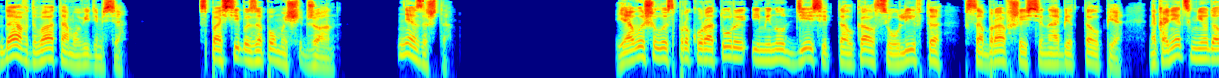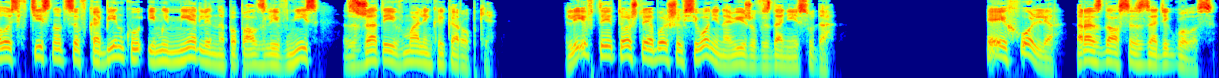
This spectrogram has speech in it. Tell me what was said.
«Да, в два, там увидимся». «Спасибо за помощь, Джоан». «Не за что». Я вышел из прокуратуры и минут десять толкался у лифта в собравшейся на обед толпе. Наконец мне удалось втиснуться в кабинку, и мы медленно поползли вниз, сжатые в маленькой коробке. Лифты — то, что я больше всего ненавижу в здании суда. «Эй, Холлер!» — раздался сзади голос.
